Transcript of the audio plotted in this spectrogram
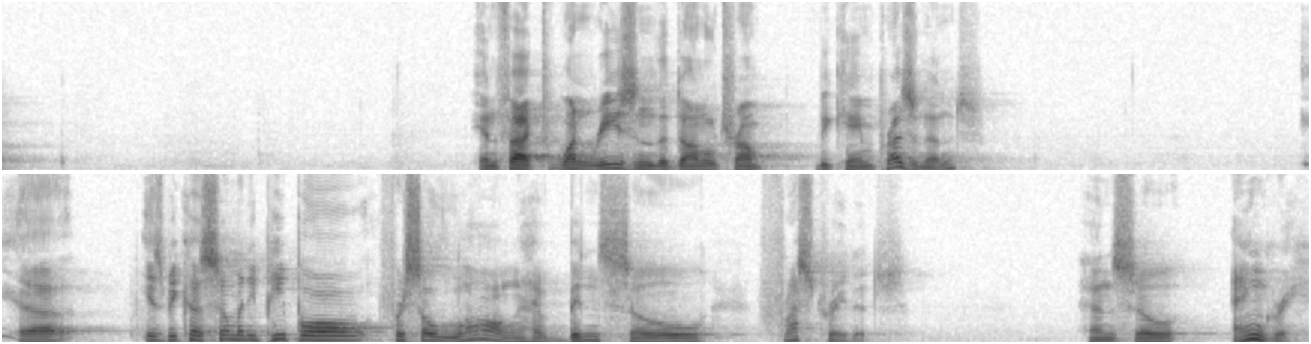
In fact, one reason that Donald Trump became president uh, is because so many people for so long have been so frustrated and so angry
